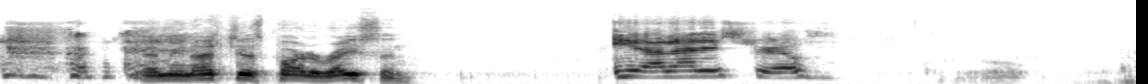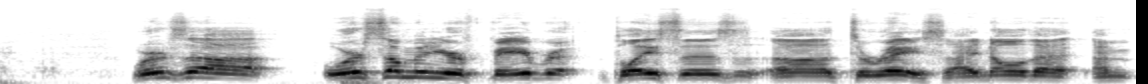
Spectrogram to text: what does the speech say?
I mean, that's just part of racing. Yeah, that is true. Where's uh where's some of your favorite places uh to race? I know that I'm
